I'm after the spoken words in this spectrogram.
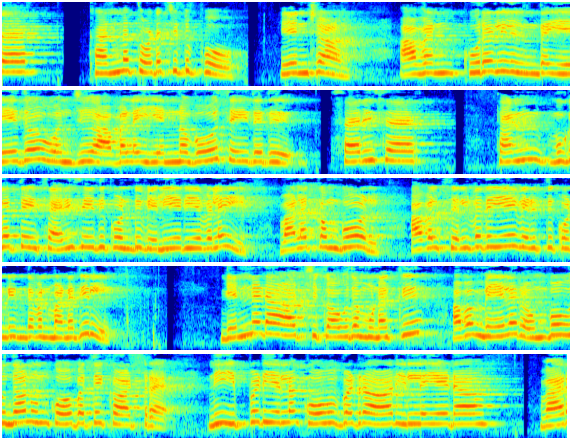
சார் கண்ணை தொடச்சிட்டு போ என்றான். அவன் குரலில் இருந்த ஏதோ ஒன்று அவளை என்னவோ செய்தது. சரி சார் தன் முகத்தை சரி செய்து கொண்டு வெளியேறியவளை வழக்கம் போல் அவள் செல்வதையே வெறுத்து கொண்டிருந்தவன் மனதில் என்னடா ஆச்சு கௌதம் உனக்கு? அவன் மேல ரொம்பவும் தான் உன் கோபத்தை காட்டுற. நீ இப்படியெல்லாம் கோபப்படுற ஆள் இல்லையேடா. வர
